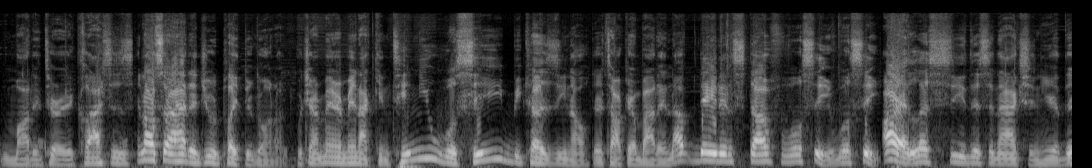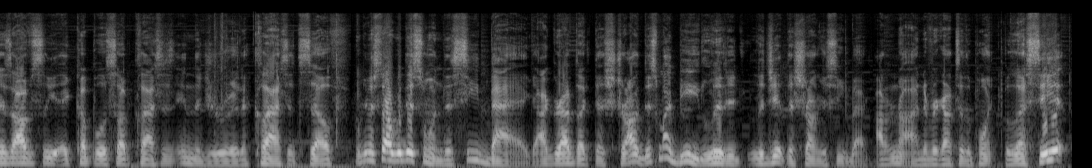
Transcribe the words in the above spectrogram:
monetary classes, and also I had a Druid playthrough going on, which I may or may not continue. We'll see because you know they're talking about an update and stuff. We'll see. We'll see. All right, let's see this in action here. There's obviously a couple of subclasses in the Druid class itself. We're gonna start with this one, the seed bag. I grabbed like the strong. This might be legit, legit the strongest seed bag. I don't know. I never got to the point, but let's see it.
